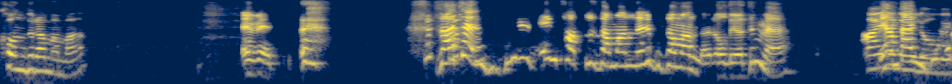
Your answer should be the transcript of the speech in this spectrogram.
konduramama. Evet. Zaten en tatlı zamanları bu zamanlar oluyor değil mi? Aynen yani öyle oluyor.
